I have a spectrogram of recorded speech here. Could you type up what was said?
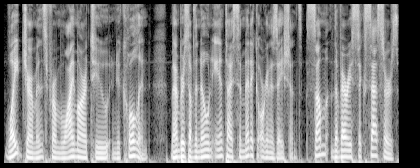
white Germans from Weimar to Neukölln members of the known anti Semitic organizations, some the very successors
